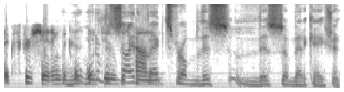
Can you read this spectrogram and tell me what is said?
excruciating because What, are the side become. effects from this this uh, medication?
